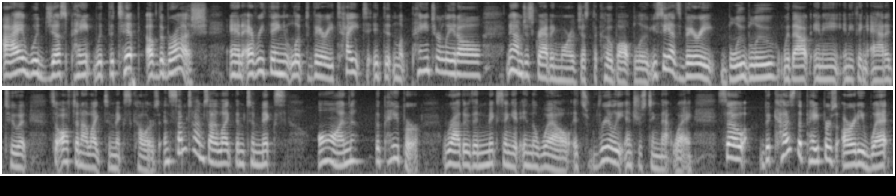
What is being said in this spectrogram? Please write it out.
I would just paint with the tip of the brush and everything looked very tight. It didn't look painterly at all. Now I'm just grabbing more of just the cobalt blue. You see it's very blue blue without any anything added to it. So often I like to mix colors and sometimes I like them to mix on the paper rather than mixing it in the well. It's really interesting that way. So because the paper's already wet,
